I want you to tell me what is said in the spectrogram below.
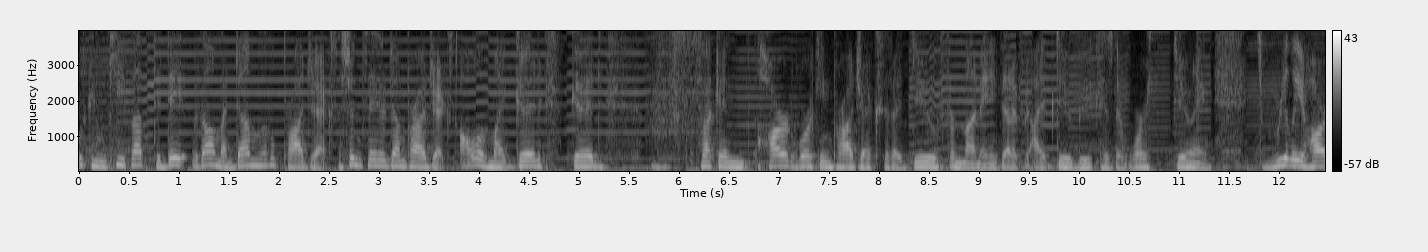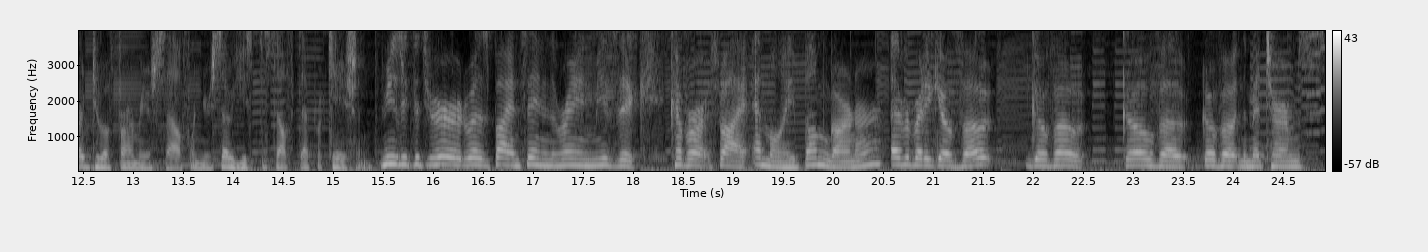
can keep up to date with all my dumb little projects. I shouldn't say they're dumb projects. All of my good, good, fucking hard-working projects that I do for money that I do because they're worth doing. It's really hard to affirm yourself when you're so used to self-deprecation. The music that you heard was by Insane in the Rain music, cover art by Emily Bumgarner. Everybody go vote, go vote, go vote, go vote in the midterms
